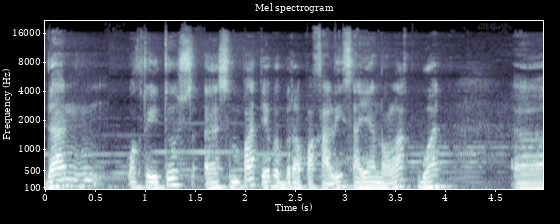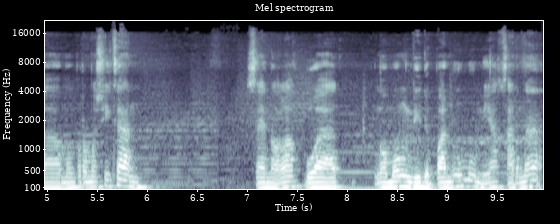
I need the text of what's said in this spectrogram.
Dan waktu itu uh, sempat ya beberapa kali saya nolak buat uh, mempromosikan. Saya nolak buat ngomong di depan umum ya karena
